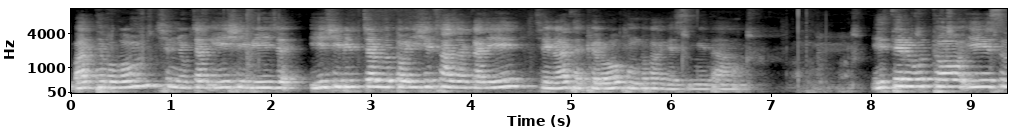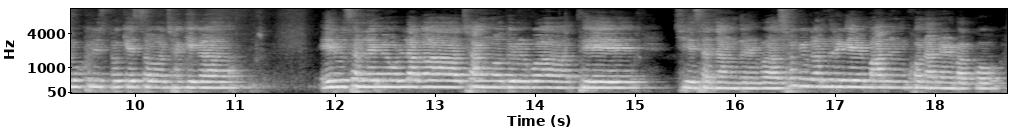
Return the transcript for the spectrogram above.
마태복음 16장 22절, 21절부터 24절까지 제가 대표로 봉독하겠습니다. 이때로부터 예수 그리스도께서 자기가 예루살렘에 올라가 장로들과 대제사장들과 서기관들에게 많은 고난을 받고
